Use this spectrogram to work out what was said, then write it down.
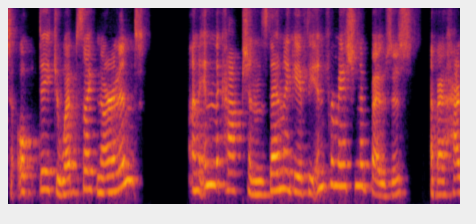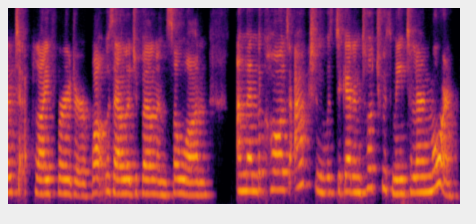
to update your website in Ireland? And in the captions, then I gave the information about it about how to apply further, what was eligible, and so on. And then the call to action was to get in touch with me to learn more.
